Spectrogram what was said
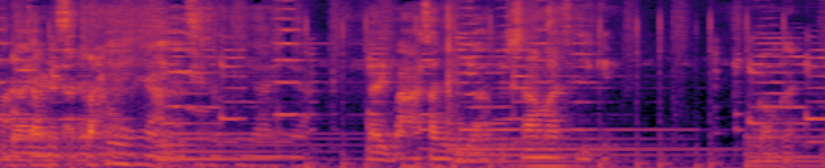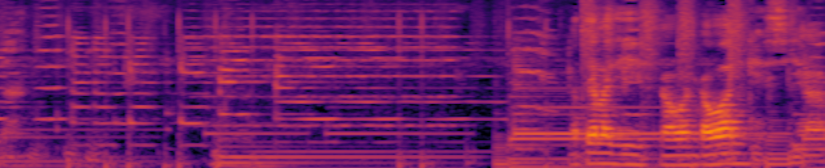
budaya ada. ya. Iya, iya. dari bahasanya juga hampir sama sedikit Lagi kawan-kawan. Oke siap.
